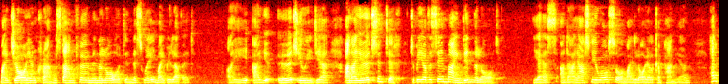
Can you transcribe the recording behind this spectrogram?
my joy and crown, stand firm in the Lord in this way, my beloved. I, I urge Euodia and I urge Syntyche to be of the same mind in the Lord. Yes, and I ask you also, my loyal companion, help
